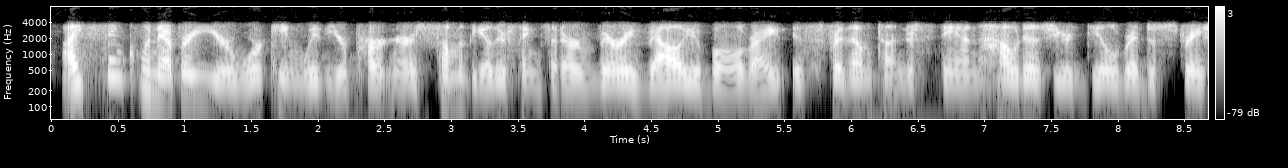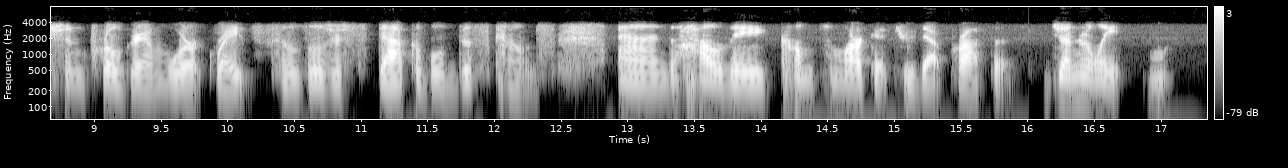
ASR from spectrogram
I think whenever you're working with your partners, some of the other things that are very valuable, right, is for them to understand how does your deal registration program work, right? So those are stackable discounts and how they come to market through that process. Generally,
